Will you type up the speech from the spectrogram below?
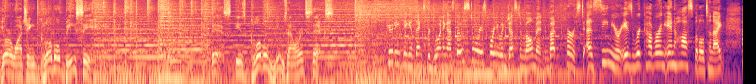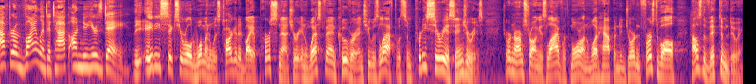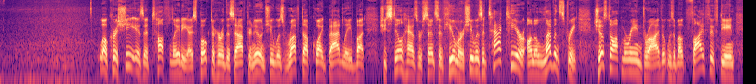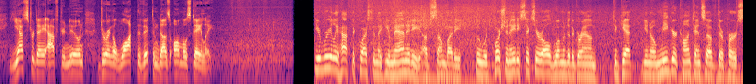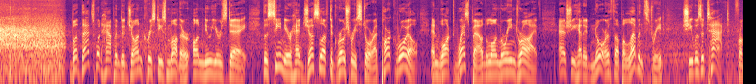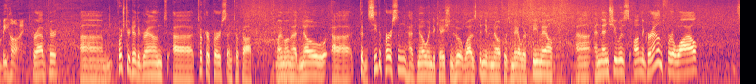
You're watching Global BC. This is Global News Hour at 6. Good evening and thanks for joining us. Those stories for you in just a moment. But first, a senior is recovering in hospital tonight after a violent attack on New Year's Day. The 86 year old woman was targeted by a purse snatcher in West Vancouver and she was left with some pretty serious injuries. Jordan Armstrong is live with more on what happened. And Jordan, first of all, how's the victim doing? Well, Chris, she is a tough lady. I spoke to her this afternoon. She was roughed up quite badly, but she still has her sense of humor. She was attacked here on 11th Street, just off Marine Drive. It was about 5:15 yesterday afternoon during a walk the victim does almost daily. You really have to question the humanity of somebody who would push an 86-year-old woman to the ground to get, you know, meager contents of their purse. But that's what happened to John Christie's mother on New Year's Day. The senior had just left a grocery store at Park Royal and walked westbound along Marine Drive. As she headed north up 11th Street, she was attacked from behind. Grabbed her, um, pushed her to the ground, uh, took her purse, and took off. My mom had no, uh, couldn't see the person, had no indication who it was, didn't even know if it was male or female. Uh, and then she was on the ground for a while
